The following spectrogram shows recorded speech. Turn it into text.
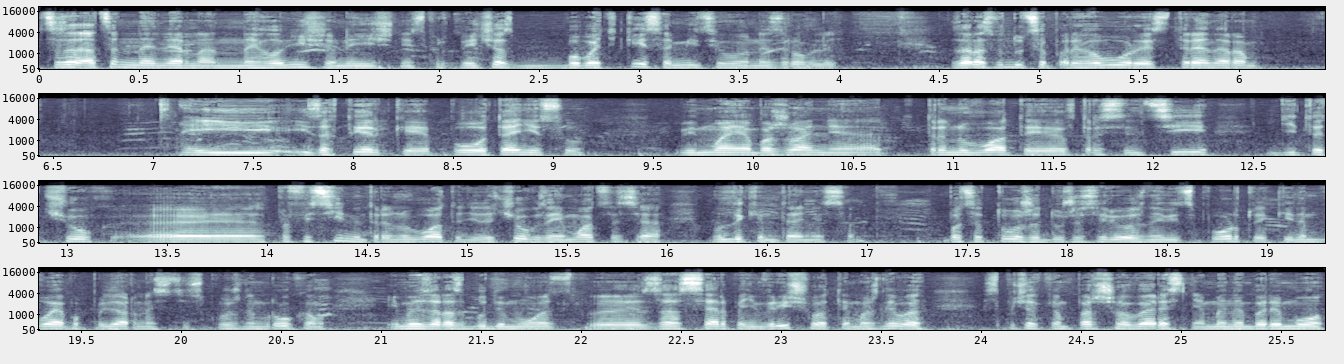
Це, а це, мабуть, найголовніше в нинішній скрутний час, бо батьки самі цього не зроблять. Зараз ведуться переговори з тренером і, і захтирки по тенісу. Він має бажання тренувати в Тростянці діточок, е, професійно тренувати діточок, займатися великим тенісом. Бо це теж дуже серйозний від спорту, який набуває популярності з кожним роком. І ми зараз будемо е, за серпень вирішувати. Можливо, з початком 1 вересня ми наберемо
